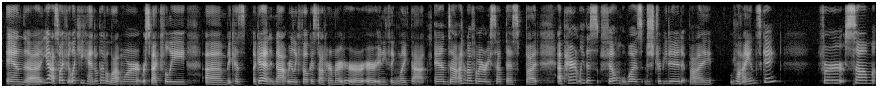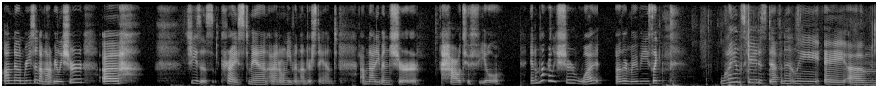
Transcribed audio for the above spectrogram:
and uh, yeah, so I feel like he handled that a lot more respectfully um, because, again, not really focused on her murder or, or anything like that. And uh, I don't know if I already said this, but apparently this film was distributed by Lionsgate for some unknown reason. I'm not really sure. Uh, Jesus Christ, man, I don't even understand. I'm not even sure how to feel. And I'm not really sure what other movies like Lionsgate is definitely a um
